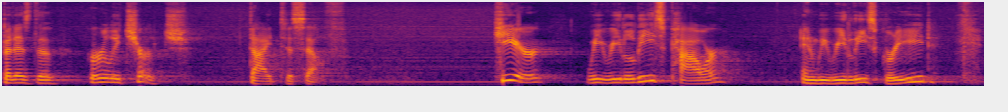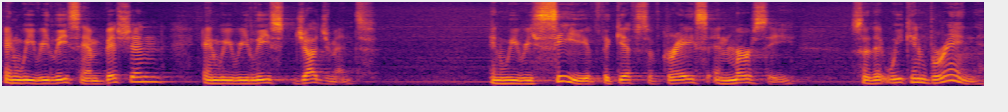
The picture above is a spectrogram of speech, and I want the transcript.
but as the early church died to self. Here we release power and we release greed and we release ambition and we release judgment and we receive the gifts of grace and mercy so that we can bring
